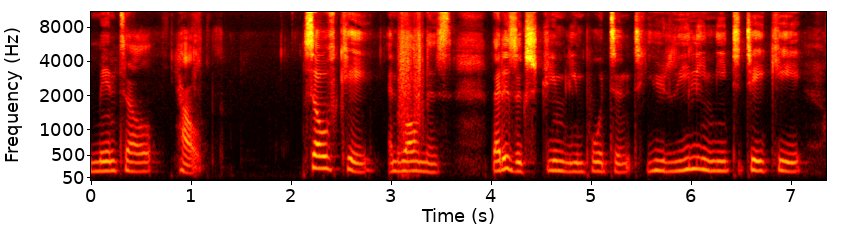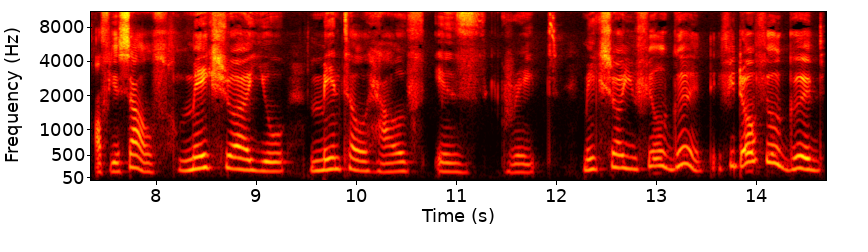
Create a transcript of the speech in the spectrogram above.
mental health. Self care and wellness. That is extremely important. You really need to take care of yourself. Make sure your mental health is great. Make sure you feel good. If you don't feel good,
